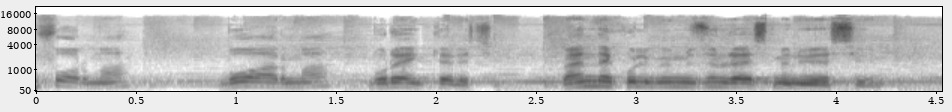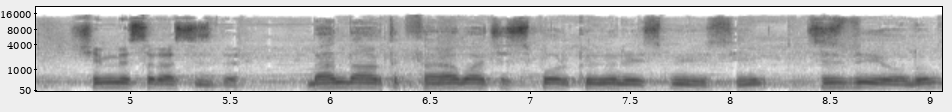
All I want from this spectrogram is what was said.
forma, bu arma, bu renkler için. Ben de kulübümüzün resmen üyesiyim. Şimdi sıra sizde. Ben de artık Fenerbahçe Spor Kulübü'nün resmi üyesiyim. Siz de üye olun.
